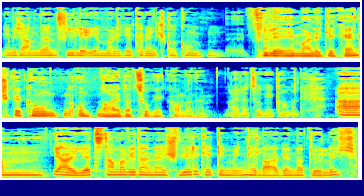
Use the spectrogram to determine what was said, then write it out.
nehme ich an, werden viele ehemalige Grenschka-Kunden. Viele sein. ehemalige Grenschka-Kunden und neu dazugekommene. Neu dazugekommen. Ähm, ja, jetzt haben wir wieder eine schwierige Gemengelage natürlich.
